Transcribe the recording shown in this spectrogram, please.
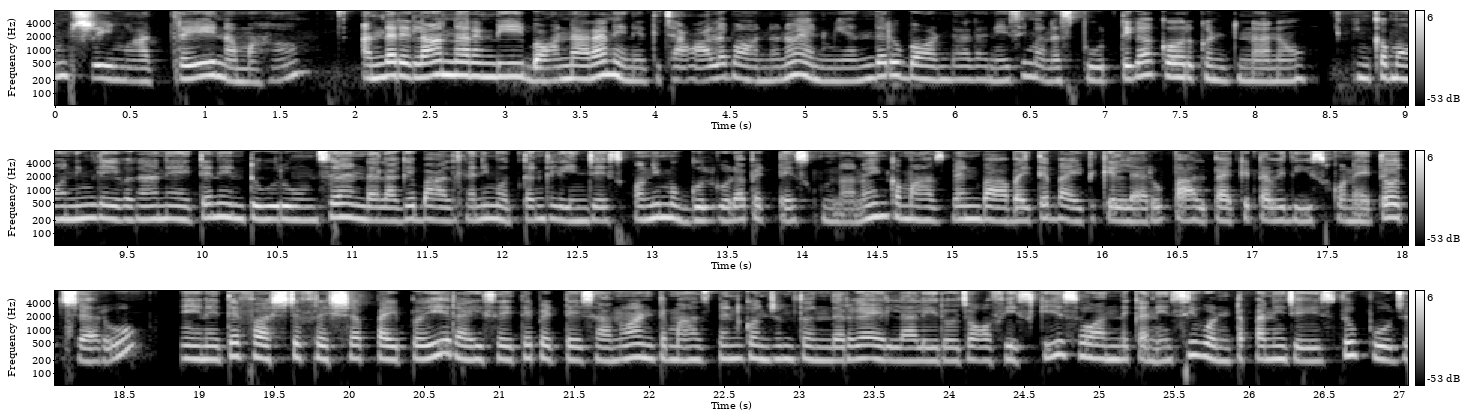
ఓం శ్రీ మాత్రే నమ. అందరు ఎలా ఉన్నారండి? బాగున్నారా? నేనైతే చాలా బాగున్నాను. అండ్ మీ అందరూ బాగుండాలనేసి మనస్ఫూర్తిగా కోరుకుంటున్నాను. ఇంకా మార్నింగ్ లేవగానే అయితే నేను టూ రూమ్స్ అండ్ అలాగే బాల్కనీ మొత్తం క్లీన్ చేసుకొని ముగ్గులు కూడా పెట్టేసుకున్నాను. ఇంకా మా హస్బెండ్ బాబు అయితే బయటికి వెళ్ళారు. పాల ప్యాకెట్ అవి తీసుకొని అయితే వచ్చారు. నేనైతే ఫస్ట్ ఫ్రెష్ అప్ అయిపోయి రైస్ అయితే పెట్టేశాను. అంటే మా హస్బెండ్ కొంచెం తొందరగా వెళ్ళాలి ఈరోజు ఆఫీస్కి. సో అందుకనేసి వంట పని చేస్తూ పూజ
